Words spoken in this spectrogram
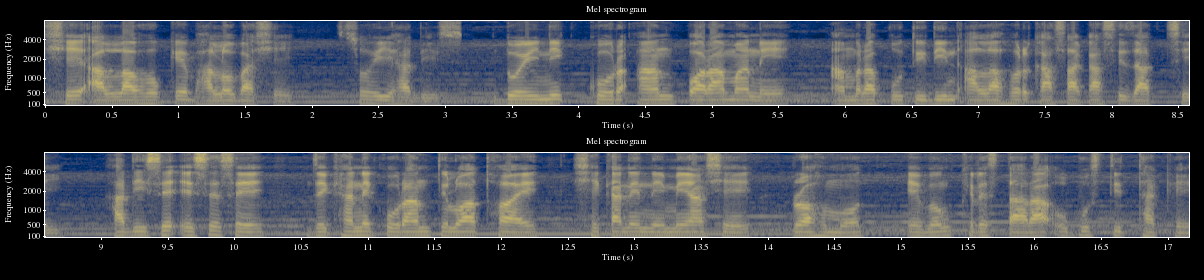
সে আল্লাহকে ভালোবাসে। সহি হাদিস। দৈনিক কোরআন পড়া মানে আমরা প্রতিদিন আল্লাহর কাছাকাছি যাচ্ছি। হাদিসে এসেছে, যেখানে কোরআন তেলাওয়াত হয়, সেখানে নেমে আসে রহমত এবং ফেরেশতারা উপস্থিত থাকে।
